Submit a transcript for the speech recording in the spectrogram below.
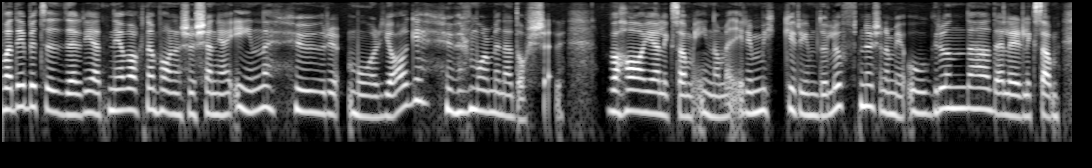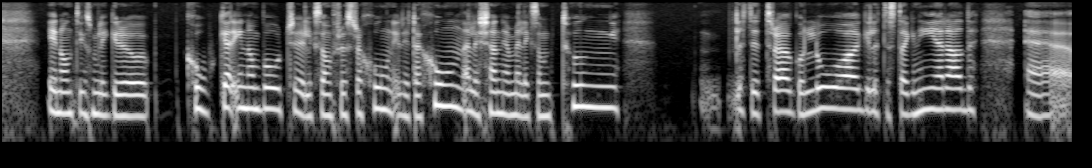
Och Vad det betyder är att när jag vaknar på morgonen så känner jag in hur mår jag? Hur mår mina doscher? Vad har jag liksom inom mig? Är det mycket rymd och luft nu? Känner jag mig ogrundad? Eller är det, liksom, är det någonting som ligger och kokar inombords? Är det liksom frustration, irritation? Eller känner jag mig liksom tung? Lite trög och låg, lite stagnerad. Eh,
